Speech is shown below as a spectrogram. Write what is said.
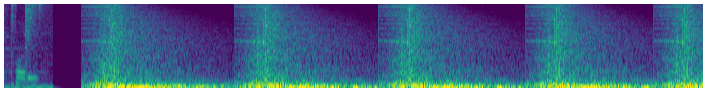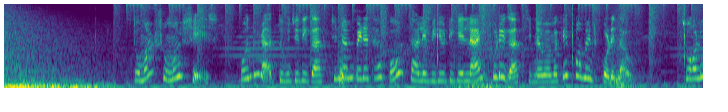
এখন। তোমার সময় শেষ। বন্ধুরা, তুমি যদি গাছটির নাম পেরে থাকো, তাহলে ভিডিওটিকে লাইক করে গাছটির নাম আমাকে কমেন্ট করে দাও। চলো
